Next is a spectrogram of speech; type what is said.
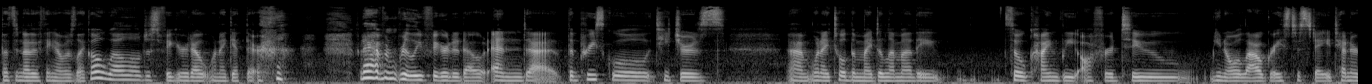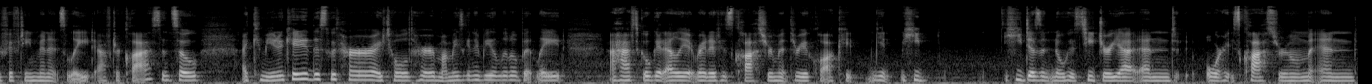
that's another thing I was like, oh well, I'll just figure it out when I get there, but I haven't really figured it out. And uh, the preschool teachers, um, when I told them my dilemma, they so kindly offered to you know allow grace to stay 10 or 15 minutes late after class. And so i communicated this with her. I told her mommy's going to be a little bit late. I have to go get elliot right at his classroom at 3 o'clock. He, he he doesn't know his teacher yet and or his classroom and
